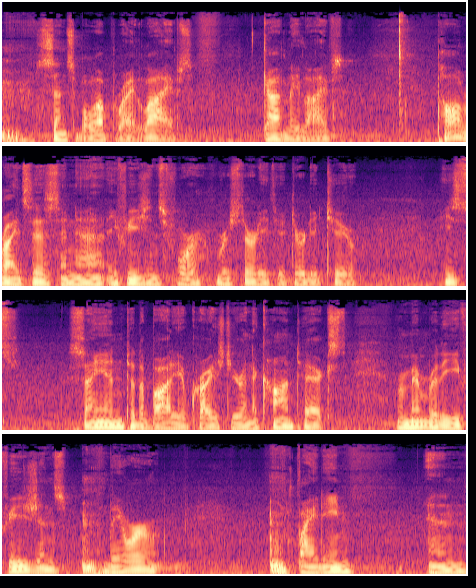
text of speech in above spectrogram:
sensible, upright lives, godly lives. Paul writes this in uh, Ephesians 4, verse 30 through 32. He's saying to the body of Christ here in the context remember the Ephesians, they were fighting and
